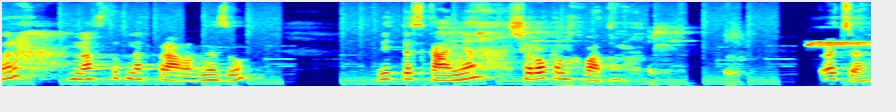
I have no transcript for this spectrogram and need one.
Супер. Наступна вправа внизу. Відтискання широким хватом. Працюємо.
